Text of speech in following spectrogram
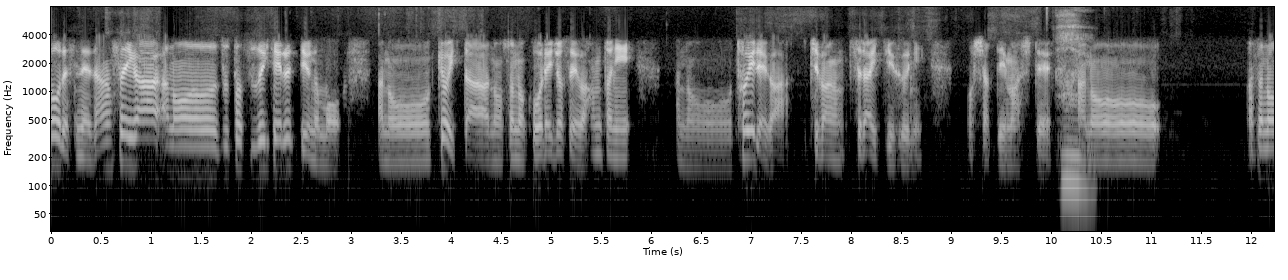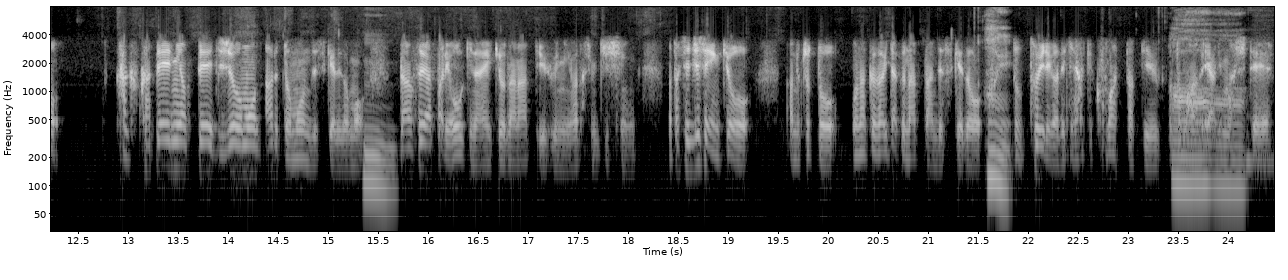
そうですね。断水があのずっと続いているっていうのもあの今日言ったあのその高齢女性は本当にあのトイレが一番辛いっていうふうにおっしゃっていまして、はい、あのその各家庭によって事情もあると思うんですけれども、うん、男性はやっぱり大きな影響だなっていうふうに私自身、私自身、今日あのちょっとお腹が痛くなったんですけど、はい、トイレができなくて困ったっていうことまでありまして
